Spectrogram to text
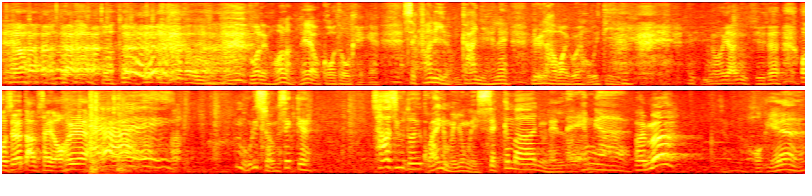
我哋可能咧有過渡期嘅，食翻啲陽間嘢咧，暖下胃會好啲。我忍唔住咧，我想一啖細落去啊！冇啲常識嘅，叉燒對鬼唔係用嚟食噶嘛，用嚟舐㗎。係咩？學嘢啊！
